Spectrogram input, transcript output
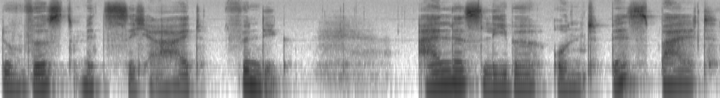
Du wirst mit Sicherheit fündig. Alles Liebe und bis bald.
